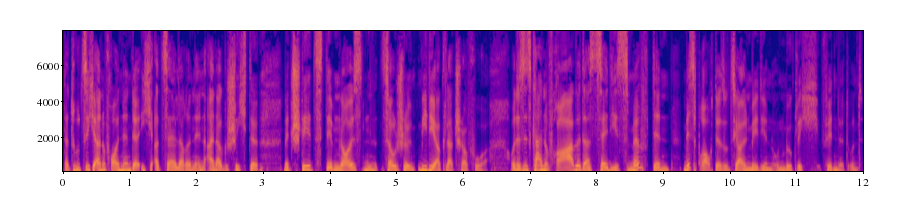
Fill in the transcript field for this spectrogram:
Da tut sich eine Freundin der ich-Erzählerin in einer Geschichte mit stets dem neuesten Social-Media-Klatscher vor. Und es ist keine Frage, dass Sadie Smith den Missbrauch der sozialen Medien unmöglich findet. Und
